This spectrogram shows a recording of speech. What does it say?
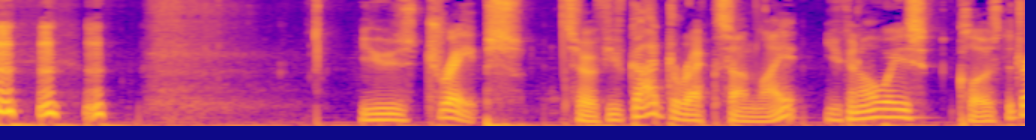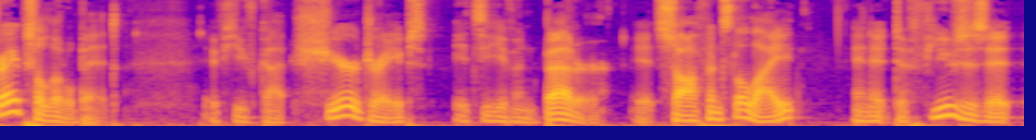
Use drapes. So if you've got direct sunlight you can always close the drapes a little bit. If you've got sheer drapes, it's even better. It softens the light and it diffuses it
